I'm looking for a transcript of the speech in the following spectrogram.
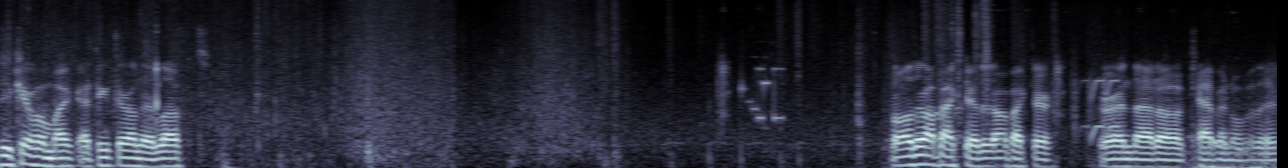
Just be careful, Mike. I think they're on their left. Oh, they're all back there. They're all back there. They're in that uh, cabin over there.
